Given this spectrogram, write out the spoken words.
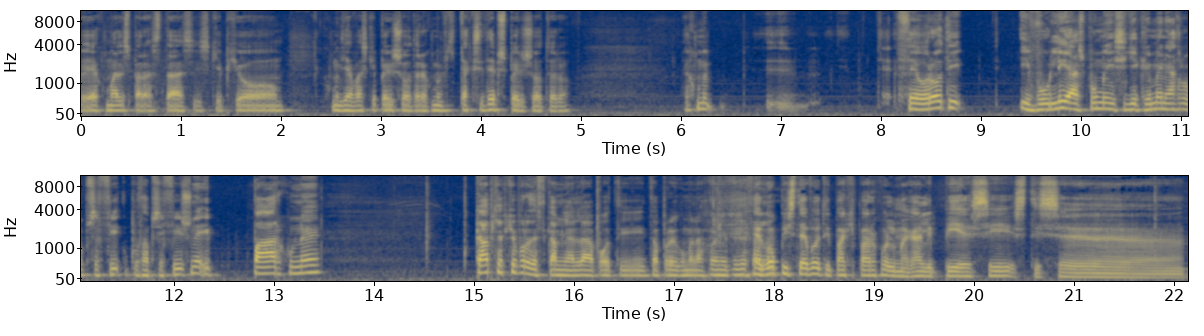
έχουμε άλλες παραστάσεις και πιο... έχουμε διαβάσει και περισσότερο, έχουμε βγει- ταξιδέψει περισσότερο. Έχουμε... ε, Θεωρώ ότι η Βουλή, ας πούμε, οι συγκεκριμένοι άνθρωποι που, ψηφί- που θα ψηφίσουν υπάρχουν κάποια πιο προοδευτικά μυαλά από ότι τα προηγούμενα χρόνια. ότι δεν θα Εγώ πιστεύω ότι υπάρχει πάρα πολύ μεγάλη πίεση στις... Ε,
